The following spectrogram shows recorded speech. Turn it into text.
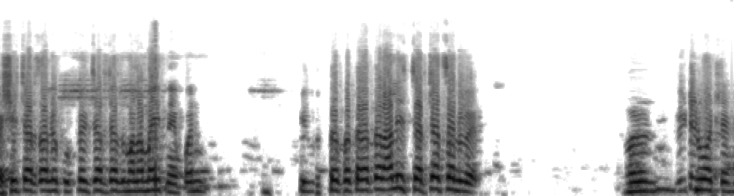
कशी चर्चा आहे, कुठली चर्चा मला माहीत नाही पण ती वृत्तपत्रात तर आलीच चर्चा चालू आहे. म्हणून वेट अँड वॉच आहे.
